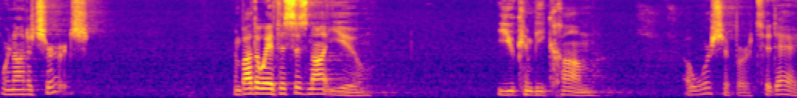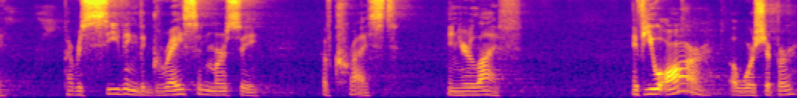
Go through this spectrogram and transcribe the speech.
we're not a church. And by the way, if this is not you, you can become a worshiper today by receiving the grace and mercy of Christ in your life. If you are a worshiper,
